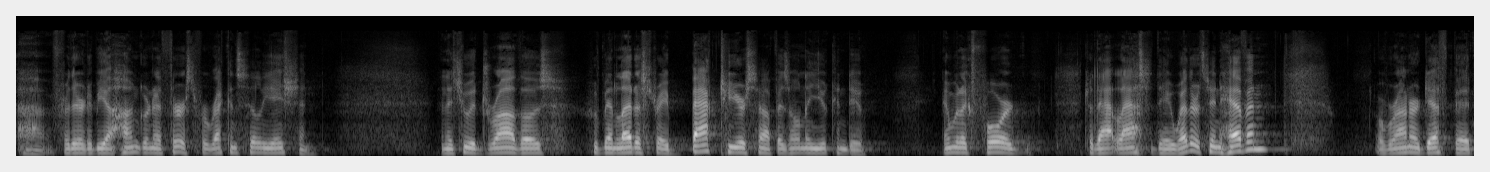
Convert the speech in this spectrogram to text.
uh, for there to be a hunger and a thirst for reconciliation, and that you would draw those who've been led astray back to yourself as only you can do. And we look forward to that last day, whether it's in heaven or we're on our deathbed,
